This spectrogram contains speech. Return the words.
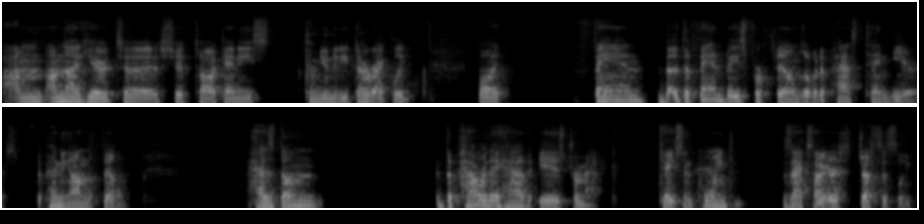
I'm I'm not here to shit talk any community directly, but fan the, the fan base for films over the past 10 years, depending on the film, has done the power they have is dramatic. Case in point, Zack Snyder's Justice League.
